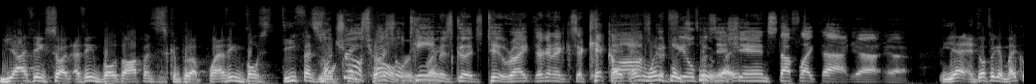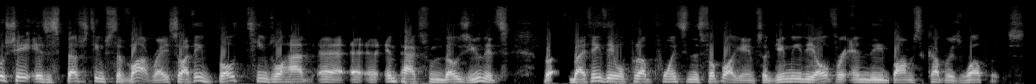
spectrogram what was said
Yeah, I think so. I think both offenses can put up points. I think both defenses Montreal special team right? is good too, right? They're going to kick off, good field too, right? position, stuff like that. Yeah, yeah. Yeah, and don't forget, Michael Shea is a special team savant, right? So I think both teams will have uh, uh, impacts from those units, but but I think they will put up points in this football game. So give me the over and the Bombers to cover as well, please.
